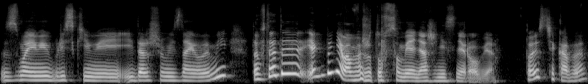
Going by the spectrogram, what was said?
z moimi bliskimi i dalszymi znajomymi, to wtedy jakby nie mam wyrzutów sumienia, że nic nie robię. To jest ciekawe.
